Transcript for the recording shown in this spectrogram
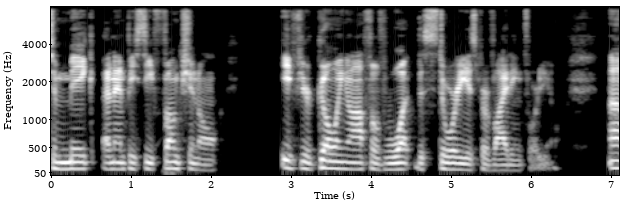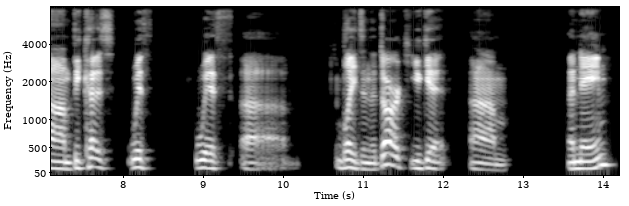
to make an NPC functional if you're going off of what the story is providing for you. Um, because with with uh, Blades in the Dark, you get um, a name,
